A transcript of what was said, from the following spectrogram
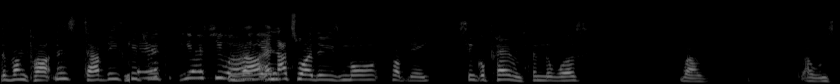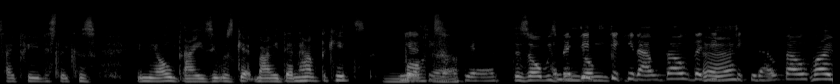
the wrong partners to have these kids Yeah, with. Yes, you with are. that, yeah. And that's why there is more probably single parents than there was. Well, I wouldn't say previously because in the old days it was get married then have the kids. Mm, Yes, but- you are, yeah. There's always And they been did young. stick it out though. They did Uh, stick it out though. Well,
